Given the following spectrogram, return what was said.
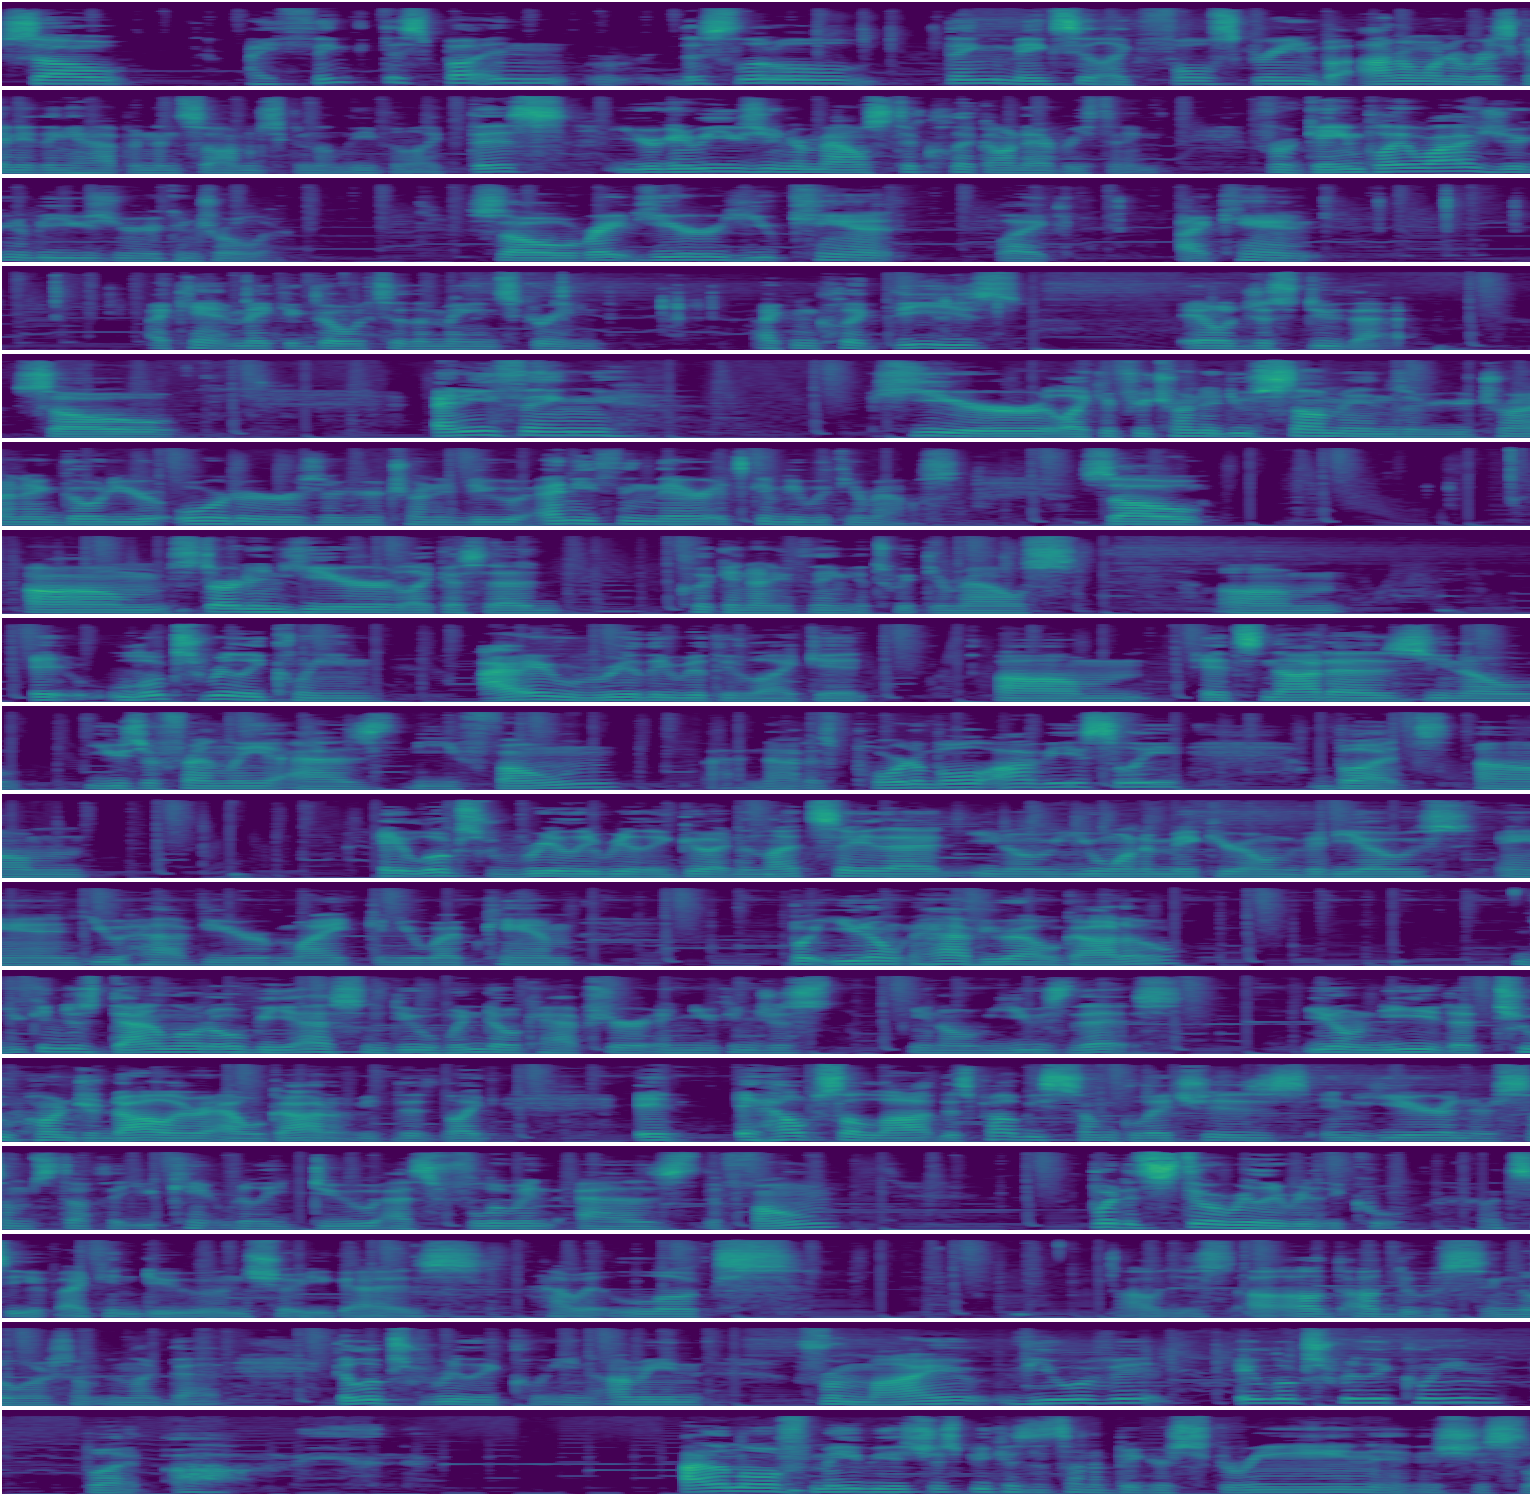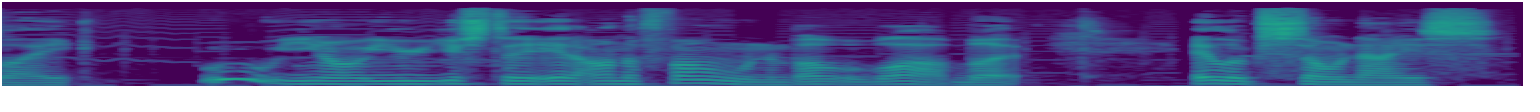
So I think this button this little thing makes it like full screen but I don't want to risk anything happening so I'm just gonna leave it like this. You're gonna be using your mouse to click on everything. For gameplay wise you're gonna be using your controller. So right here you can't like I can't I can't make it go to the main screen I can click these it'll just do that. So anything here, like if you're trying to do summons or you're trying to go to your orders or you're trying to do anything there, it's gonna be with your mouse. So um, starting here, like I said, clicking anything, it's with your mouse. Um, it looks really clean. I really, really like it. Um, it's not as, you know, user friendly as the phone, uh, not as portable, obviously, but um, it looks really really good. And let's say that you know you want to make your own videos and you have your mic and your webcam but you don't have your Elgato you can just download OBS and do window capture and you can just you know use this. You don't need a $200 Elgato. Like it it helps a lot there's probably some glitches in here and there's some stuff that you can't really do as fluent as the phone but it's still really really cool Let's see if I can do and show you guys how it looks. I'll just, I'll, I'll do a single or something like that. It looks really clean. I mean, from my view of it, it looks really clean, but oh man. I don't know if maybe it's just because it's on a bigger screen and it's just like, ooh, you know, you're used to it on a phone and blah blah blah, but it looks so nice.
